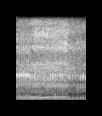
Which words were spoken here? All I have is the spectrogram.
Yeah.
